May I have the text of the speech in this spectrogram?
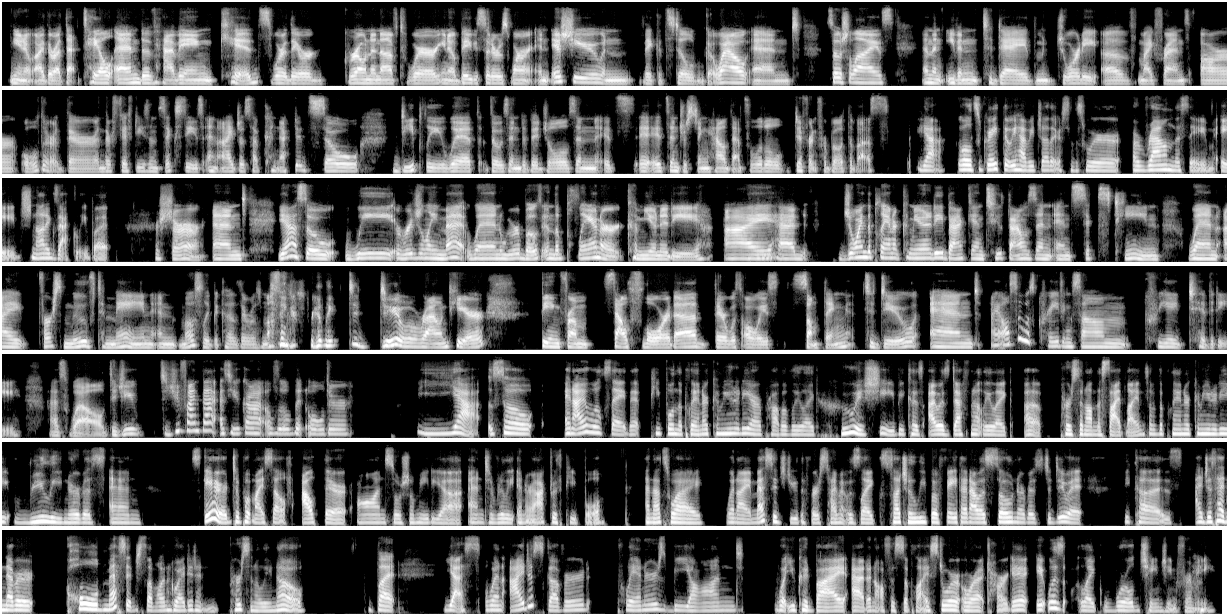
you know, either at that tail end of having kids where they were grown enough to where, you know, babysitters weren't an issue and they could still go out and socialize. And then even today, the majority of my friends are older. They're in their 50s and 60s. And I just have connected so deeply with those individuals. And it's it's interesting how that's a little different for both of us. Yeah. Well, it's great that we have each other since we're around the same age. Not exactly, but for sure. And yeah, so we originally met when we were both in the planner community. I mm-hmm. had joined the planner community back in 2016 when I first moved to Maine, and mostly because there was nothing really to do around here. Being from South Florida, there was always something to do. And I also was craving some creativity as well. Did you did you find that as you got a little bit older? Yeah. So, and I will say that people in the planner community are probably like, who is she? Because I was definitely like a person on the sidelines of the planner community, really nervous and scared to put myself out there on social media and to really interact with people. And that's why when I messaged you the first time, it was like such a leap of faith. And I was so nervous to do it because I just had never cold messaged someone who I didn't personally know. But yes, when I discovered planners beyond what you could buy at an office supply store or at Target, it was like world changing for me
